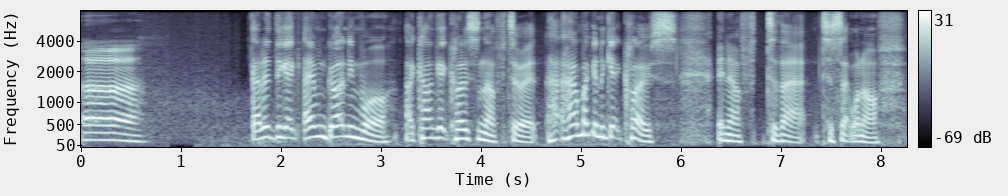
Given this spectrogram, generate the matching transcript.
uh, I don't think I, I haven't got any more. I can't get close enough to it. H- how am I going to get close enough to that to set one off?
